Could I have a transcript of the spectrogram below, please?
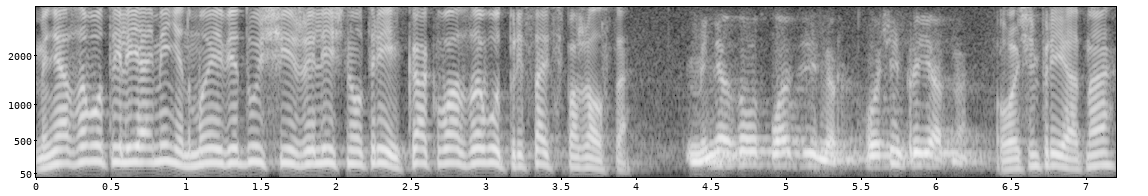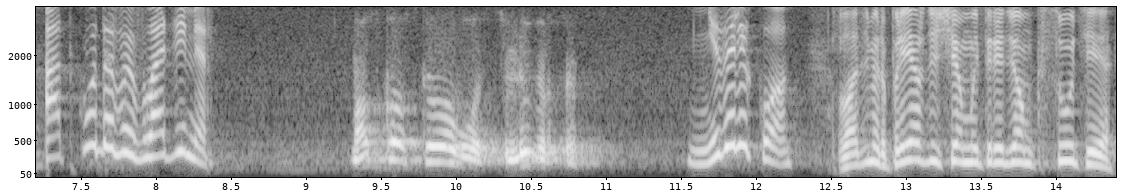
Меня зовут Илья Минин, мы ведущие жилищной лотереи. Как вас зовут? Представьтесь, пожалуйста. Меня зовут Владимир. Очень приятно. Очень приятно. Откуда вы, Владимир? Московская область, Люберцы. Недалеко. Владимир, прежде чем мы перейдем к сути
